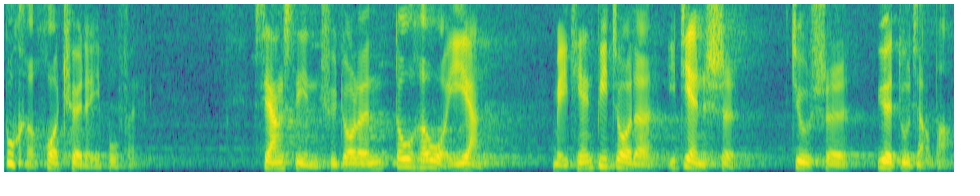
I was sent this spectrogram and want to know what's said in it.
不可或缺的一部分。相信许多人都和我一样，每天必做的一件事就是阅读早报。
